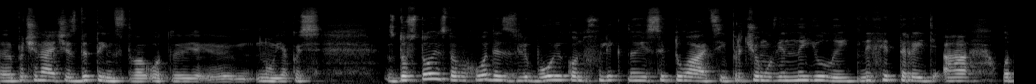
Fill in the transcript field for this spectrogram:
е, починаючи з дитинства, от е, ну, якось з достоинства виходить з любої конфліктної ситуації. Причому він не юлить, не хитрить. А от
